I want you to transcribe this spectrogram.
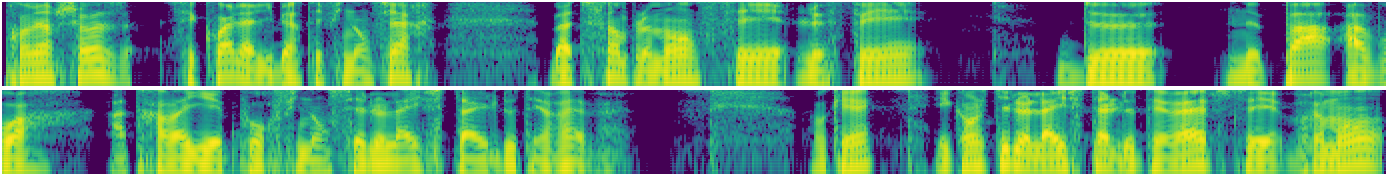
Première chose, c'est quoi la liberté financière? Bah, tout simplement, c'est le fait de ne pas avoir à travailler pour financer le lifestyle de tes rêves. Ok? Et quand je dis le lifestyle de tes rêves, c'est vraiment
